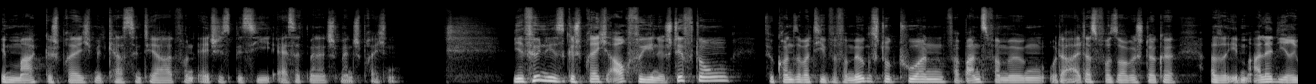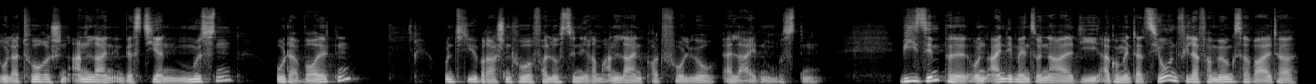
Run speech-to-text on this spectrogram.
im Marktgespräch mit Kerstin Theat von HSBC Asset Management sprechen. Wir führen dieses Gespräch auch für jene Stiftungen, für konservative Vermögensstrukturen, Verbandsvermögen oder Altersvorsorgestöcke, also eben alle, die regulatorischen Anleihen investieren müssen oder wollten und die überraschend hohe Verluste in ihrem Anleihenportfolio erleiden mussten. Wie simpel und eindimensional die Argumentation vieler Vermögensverwalter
